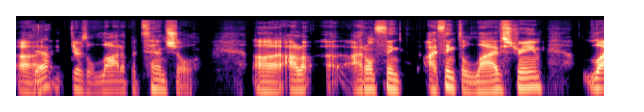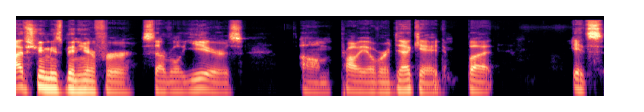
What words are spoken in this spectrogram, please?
Uh, Yeah. There's a lot of potential. Uh, I don't uh, I don't think I think the live stream live streaming has been here for several years, um, probably over a decade, but it's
